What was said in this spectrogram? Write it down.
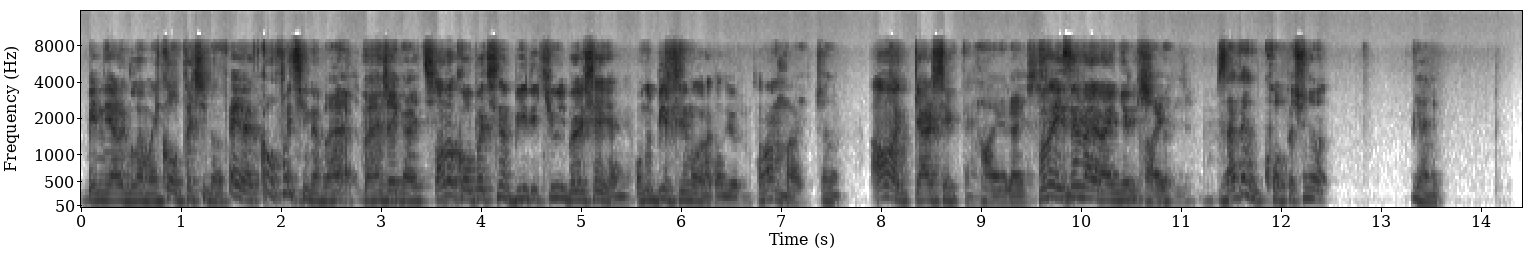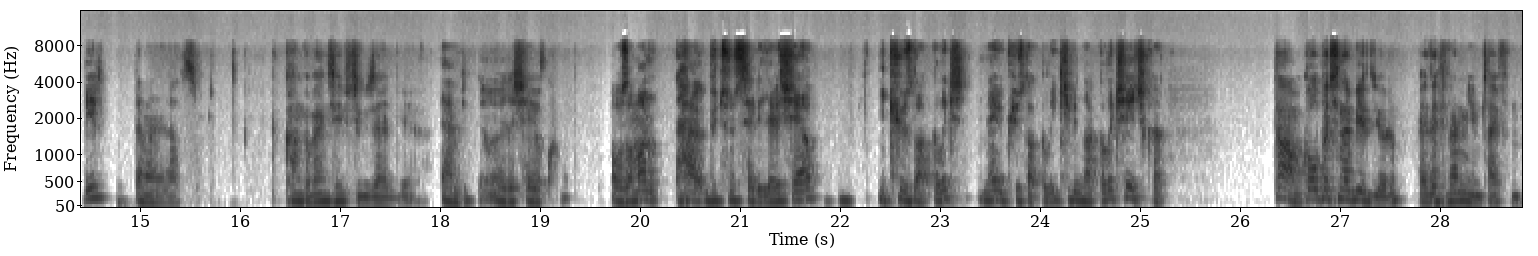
Beni yargılamayın. Colpacino. evet Kolpaçino. Ben, bence gayet şey. Ama Kolpaçino 1 2 böyle şey yani. Onu bir film olarak alıyorum tamam mı? Hayır canım. Ama gerçekten. Hayır hayır. Buna izin vermen gerekiyor. Hayır. Zaten Colpacino yani bir demen lazım. Kanka bence hepsi güzeldi ya. Yani bir- öyle şey yok. O zaman ha, bütün serileri şey yap. 200 dakikalık ne 200 dakikalık 2000 dakikalık şey çıkar. Tamam Kolpaçino 1 diyorum. Hedef vermeyeyim Tayfun.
